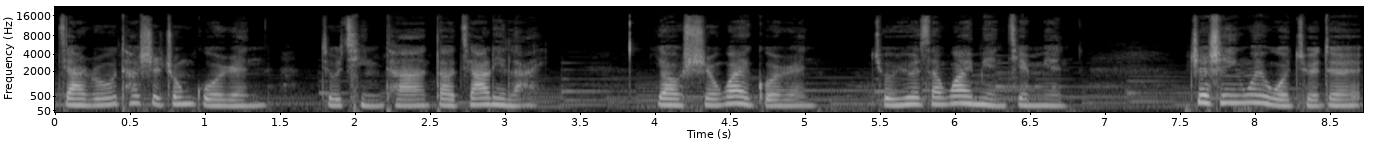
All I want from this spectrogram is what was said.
假如他是中国人，就请他到家里来；要是外国人，就约在外面见面。这是因为我觉得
